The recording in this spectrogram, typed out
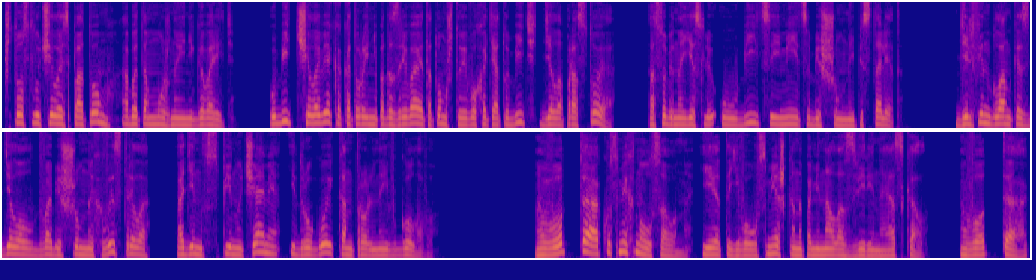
Что случилось потом, об этом можно и не говорить. Убить человека, который не подозревает о том, что его хотят убить, дело простое, особенно если у убийцы имеется бесшумный пистолет. Дельфин Бланка сделал два бесшумных выстрела, один в спину Чаме и другой контрольный в голову. Вот так усмехнулся он, и эта его усмешка напоминала звериный оскал. Вот так.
